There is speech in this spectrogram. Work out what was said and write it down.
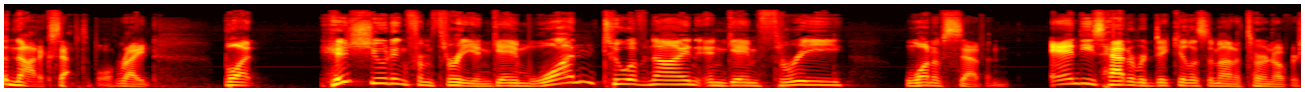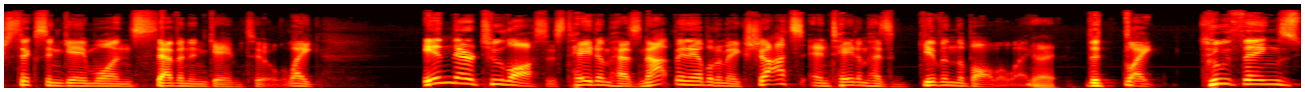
not acceptable." Right, but his shooting from three in game one, two of nine, in game three, one of seven, and he's had a ridiculous amount of turnovers: six in game one, seven in game two. Like in their two losses, Tatum has not been able to make shots, and Tatum has given the ball away Right. the like two things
